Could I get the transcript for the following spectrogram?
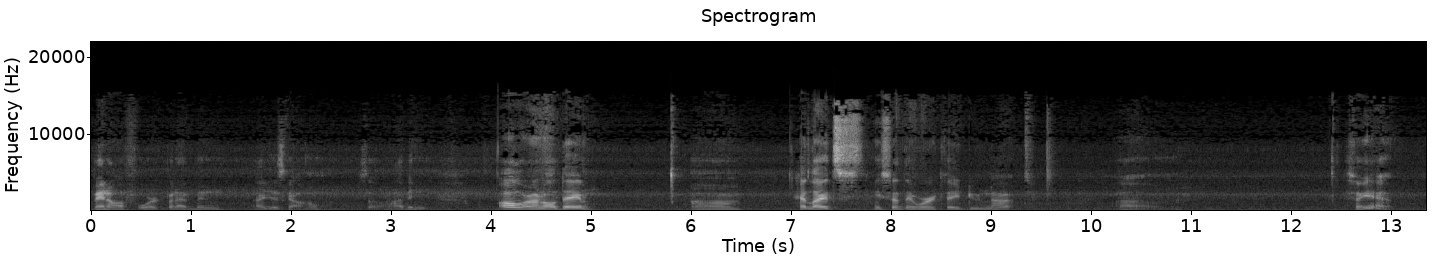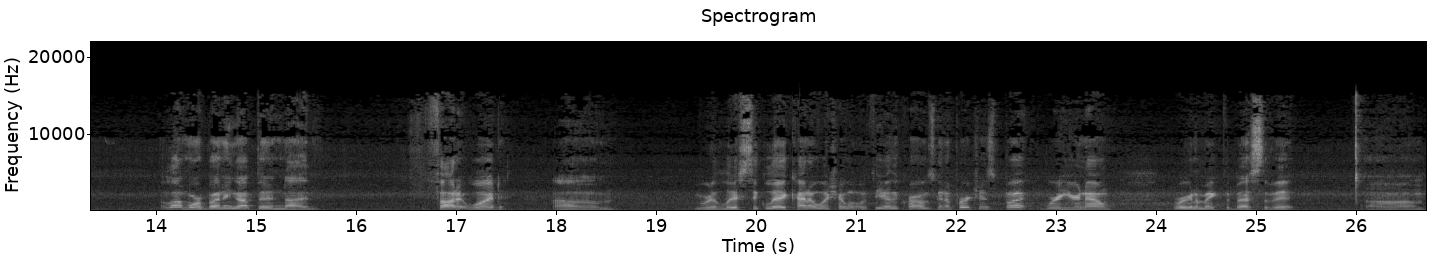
been off work, but I've been. I just got home, so I've been all around all day. Um, headlights. He said they work, They do not. Um, so yeah, a lot more bunning up than I thought it would. Um, realistically, I kind of wish I went with the other car I was gonna purchase, but we're here now. We're gonna make the best of it. Um,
